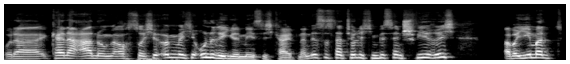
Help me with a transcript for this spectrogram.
oder keine Ahnung, auch solche irgendwelche Unregelmäßigkeiten, dann ist es natürlich ein bisschen schwierig. Aber jemand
